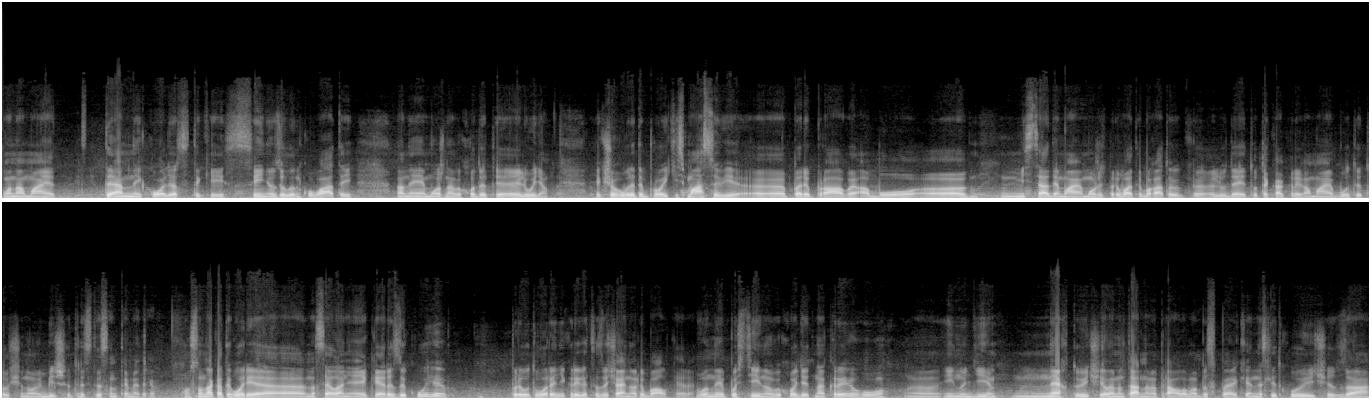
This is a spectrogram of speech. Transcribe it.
Вона має темний колір, такий синьо-зеленкуватий, на неї можна виходити людям. Якщо говорити про якісь масові е, переправи або е, місця, де має, можуть перебувати багато е, людей, то така крига має бути товщиною більше 30 см. Основна категорія населення, яке ризикує при утворенні криги, це звичайно рибалки. Вони постійно виходять на кригу, е, іноді нехтуючи елементарними правилами безпеки, не слідкуючи за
